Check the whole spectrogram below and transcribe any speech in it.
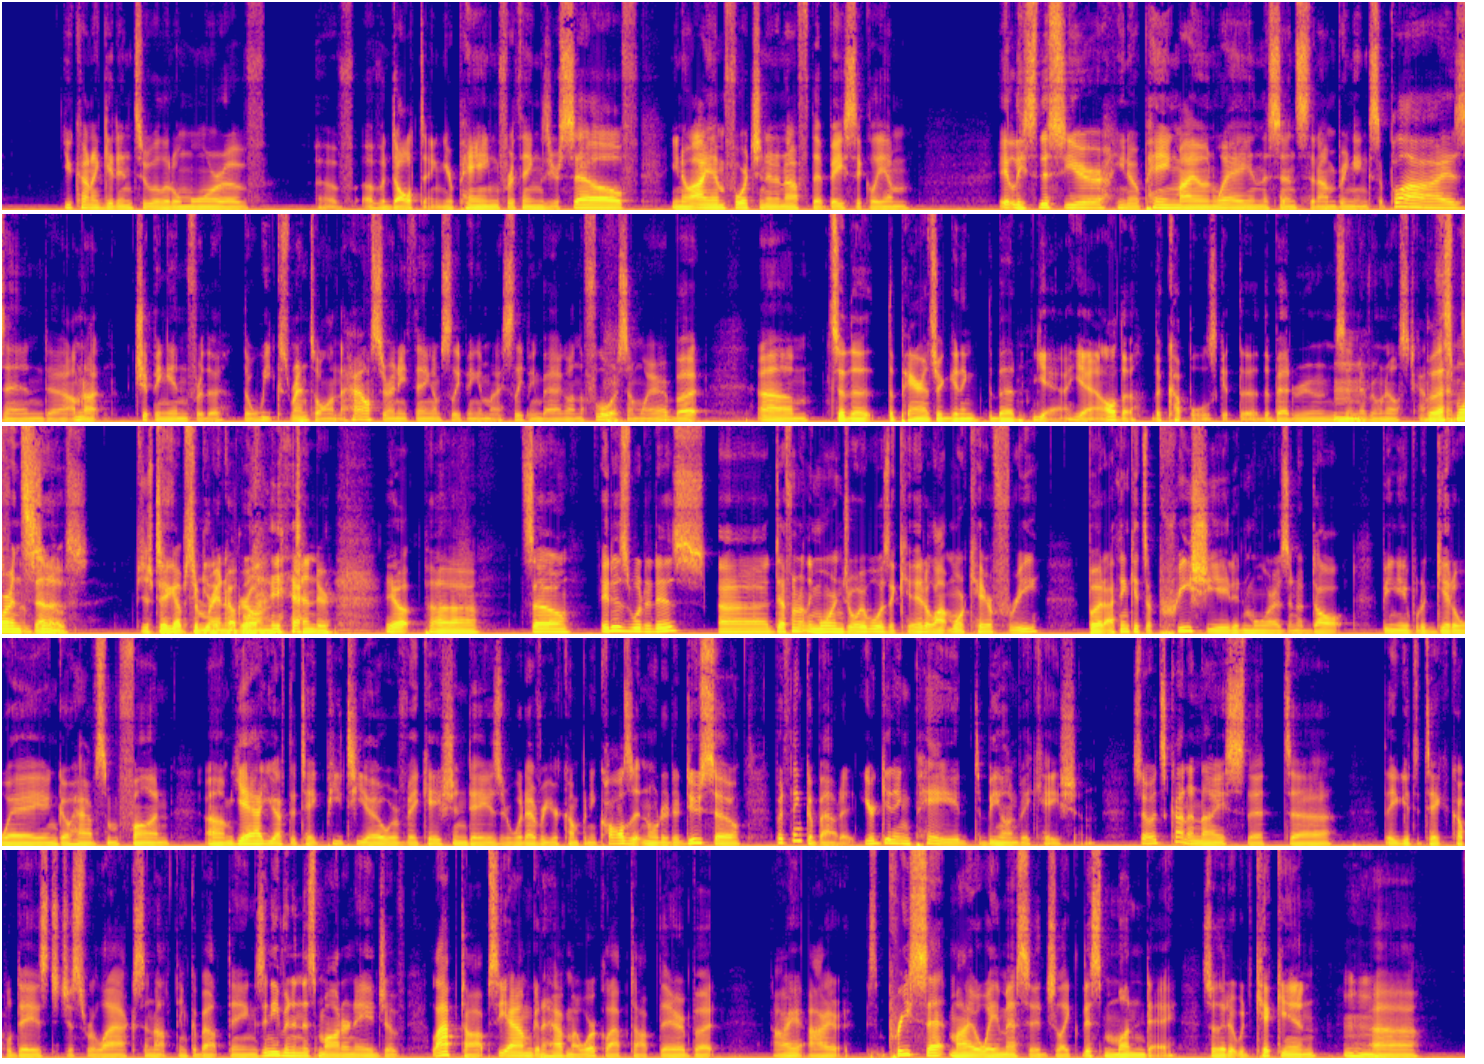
you kind of get into a little more of of of adulting. You're paying for things yourself. You know, I am fortunate enough that basically I'm at least this year, you know, paying my own way in the sense that I'm bringing supplies and uh, I'm not chipping in for the the week's rental on the house or anything. I'm sleeping in my sleeping bag on the floor somewhere, but um So the the parents are getting the bed. yeah, yeah, all the the couples get the the bedrooms and everyone else kind But of that's more incentives. Just To- pick up some random girl on yeah. Tinder. Yep. Uh, so it is what it is. Uh, definitely more enjoyable as a kid, a lot more carefree, but I think it's appreciated more as an adult, being able to get away and go have some fun. Um, yeah, you have to take PTO or vacation days or whatever your company calls it in order to do so, but think about it. You're getting paid to be on vacation. So it's kind of nice that uh, that you get to take a couple days to just relax and not think about things. And even in this modern age of laptops, yeah, I'm gonna have my work laptop there, but I I preset my away message like this Monday so that it would kick in uh,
